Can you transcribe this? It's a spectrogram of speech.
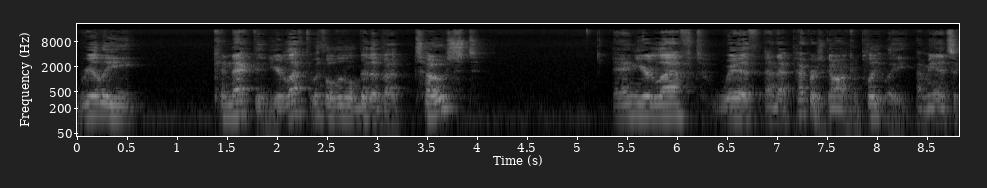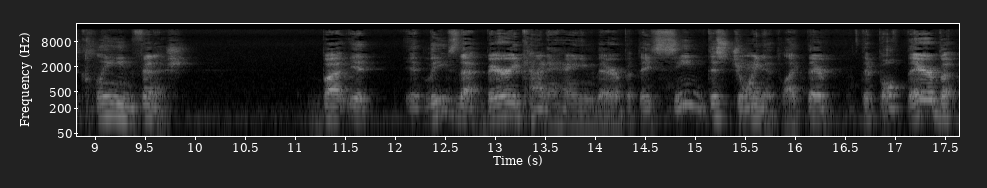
really connected. You're left with a little bit of a toast, and you're left with, and that pepper's gone completely. I mean, it's a clean finish, but it it leaves that berry kind of hanging there, but they seem disjointed. Like they're they're both there, but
